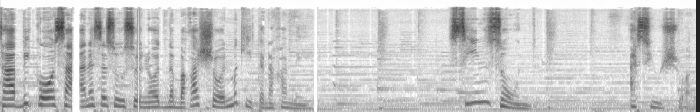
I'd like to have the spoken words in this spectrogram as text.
Sabi ko sana sa susunod na bakasyon makita na kami. Scene zoned. As usual.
